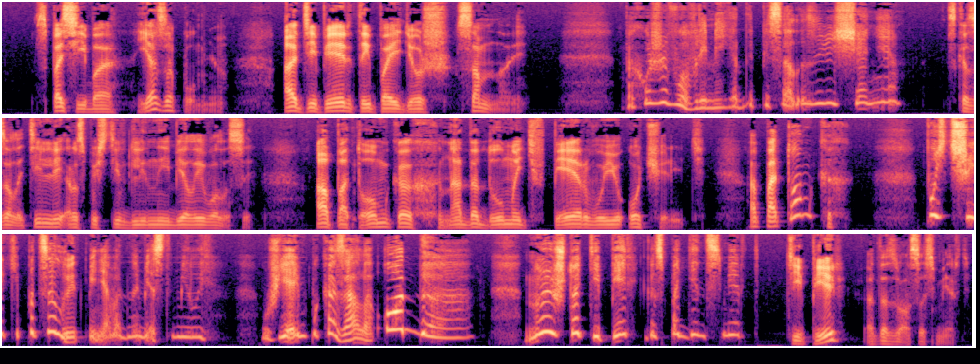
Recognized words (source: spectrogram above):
— Спасибо, я запомню. А теперь ты пойдешь со мной. — Похоже, вовремя я дописала завещание, — сказала Тилли, распустив длинные белые волосы. О потомках надо думать в первую очередь. О потомках? Пусть Шики поцелует меня в одно место, милый. Уж я им показала. О, да! Ну и что теперь, господин Смерть? Теперь, — отозвался Смерть,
